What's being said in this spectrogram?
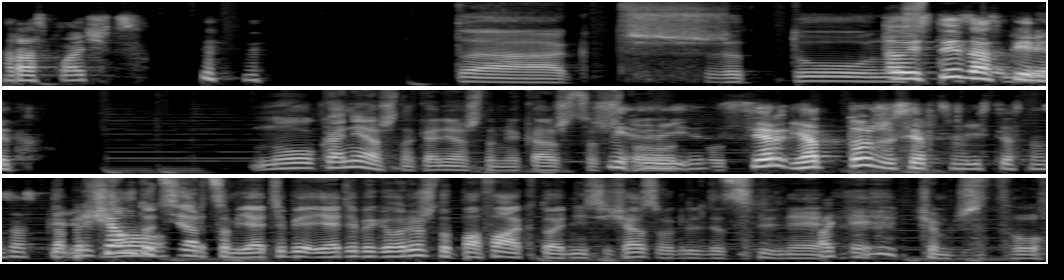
Рас, расплачется. Так, Джету... То есть ты за Спирит? Ну, конечно, конечно, мне кажется, что... Не, тут... сер... Я тоже сердцем, естественно, за Спирит. Да при чем но... тут сердцем? Я тебе, я тебе говорю, что по факту они сейчас выглядят сильнее, okay. чем Джету.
